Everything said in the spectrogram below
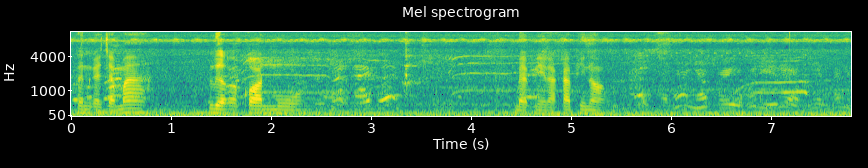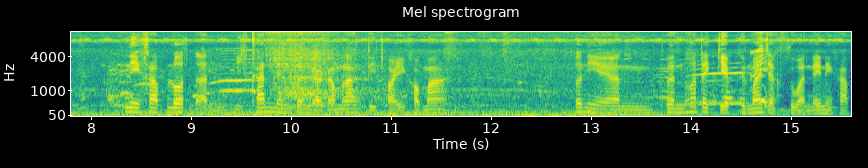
เพิ่นก็จะมาเลือกเอาก้อนหมู แบบนี้แหละครับพี่น้อง นี่ครับรถอันอีกขั้นหนึ่งเพิ่นกับกำลังตีถอยเขามาตัวนี้อันเพิ่นฮอดได้เก็บขึ้นมาจากสวนได้นี่ครับ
